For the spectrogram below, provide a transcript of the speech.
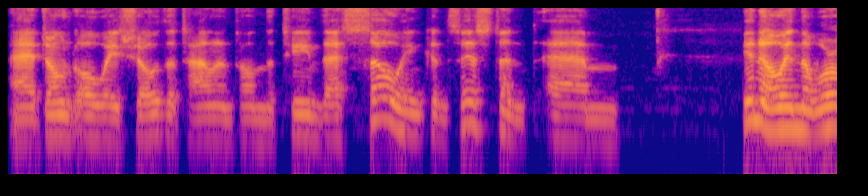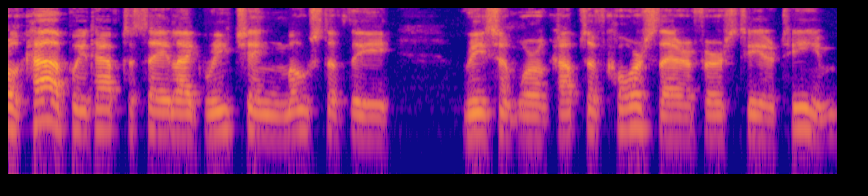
uh, don't always show the talent on the team, they're so inconsistent. Um, you know, in the World Cup, we'd have to say like reaching most of the recent World Cups. Of course, they're a first tier team.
